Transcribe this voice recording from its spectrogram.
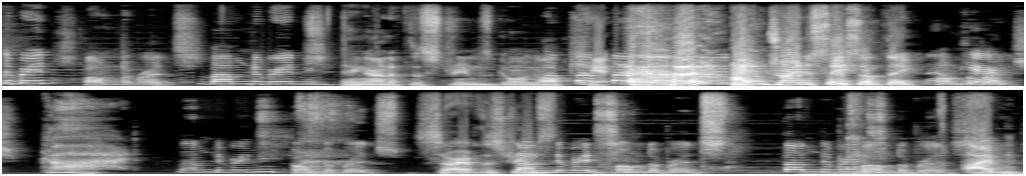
Bum the bridge. Bum the bridge. Bum the bridge. hang on, if the stream's going all Bum, bum, cat. bum, bum, I am trying to say something. I Bum don't the care. bridge. God. Bum the bridge. Bum the bridge. Sorry if the Bum stream's. the bridge. Bum the bridge. Bum the bridge. Bum the bridge. I'm.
